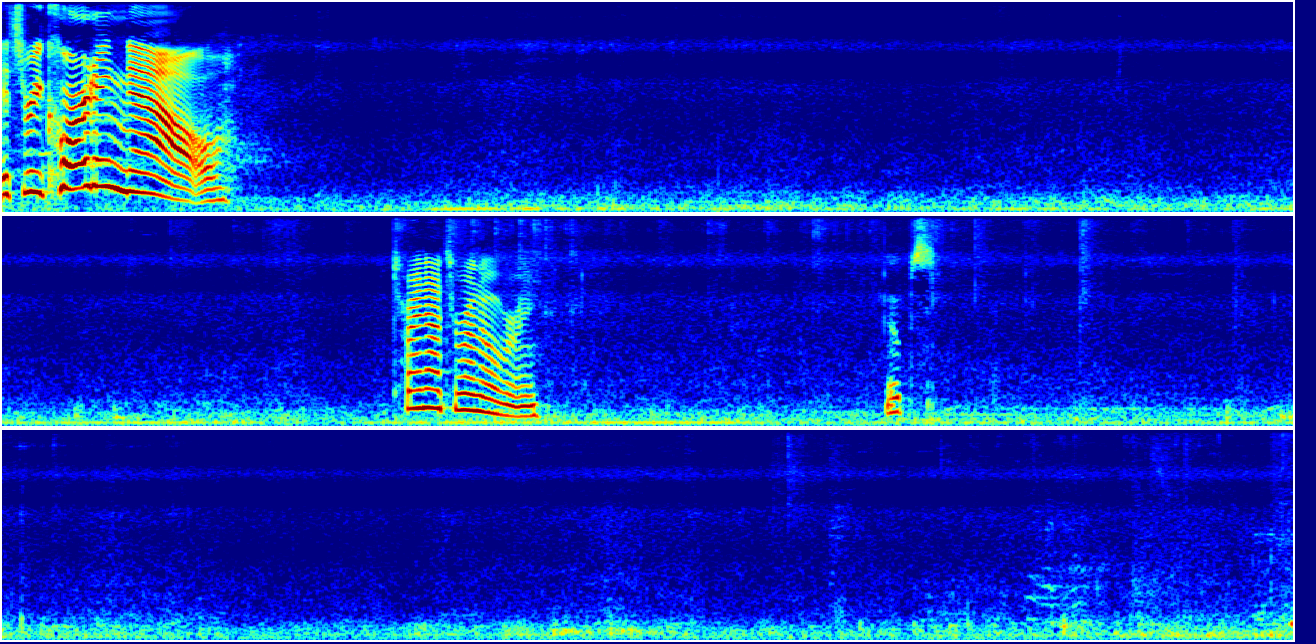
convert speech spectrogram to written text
It's recording now. Try not to run over me. Oops.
